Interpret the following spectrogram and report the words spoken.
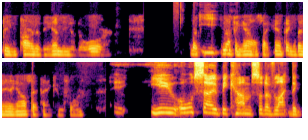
being part of the ending of the war. But nothing else. I can't think of anything else I thank him for. You also become sort of like the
